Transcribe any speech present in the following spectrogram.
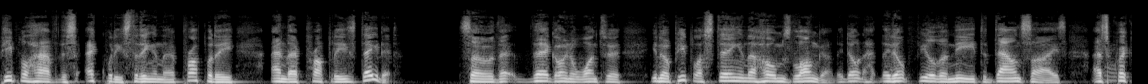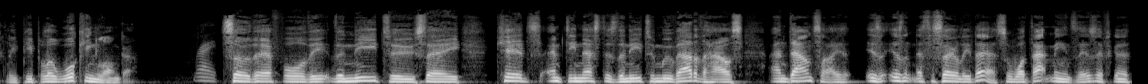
People have this equity sitting in their property and their property is dated. So that they're going to want to, you know, people are staying in their homes longer. They don't, they don't feel the need to downsize as quickly. People are working longer. Right. So therefore, the, the need to say kids, empty nesters, the need to move out of the house and downsize is, isn't necessarily there. So what that means is if, gonna,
